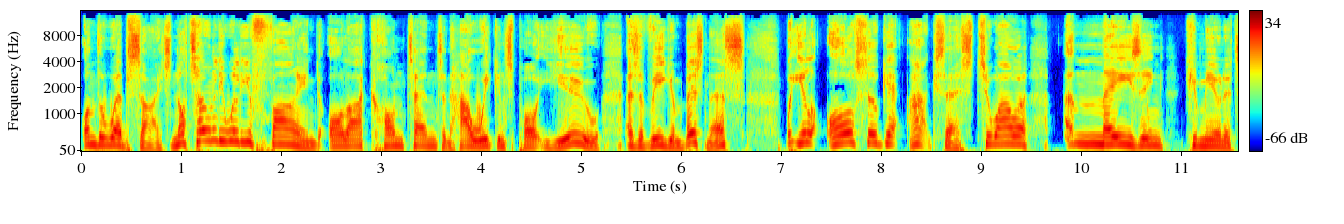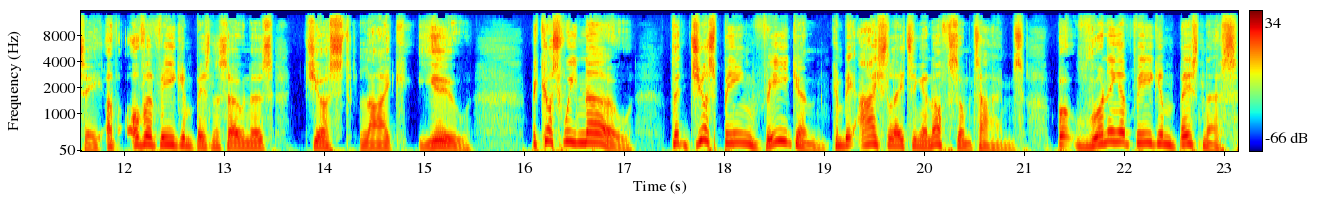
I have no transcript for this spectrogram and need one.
on the website, not only will you find all our content and how we can support you as a vegan business, but you'll also get access to our amazing community of other vegan business owners just like you. Because we know that just being vegan can be isolating enough sometimes, but running a vegan business,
